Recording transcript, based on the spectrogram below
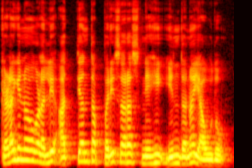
ಕೆಳಗಿನವುಗಳಲ್ಲಿ ಅತ್ಯಂತ ಪರಿಸರ ಸ್ನೇಹಿ ಇಂಧನ ಯಾವುದು?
